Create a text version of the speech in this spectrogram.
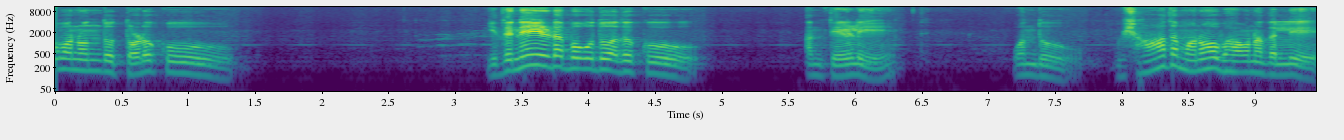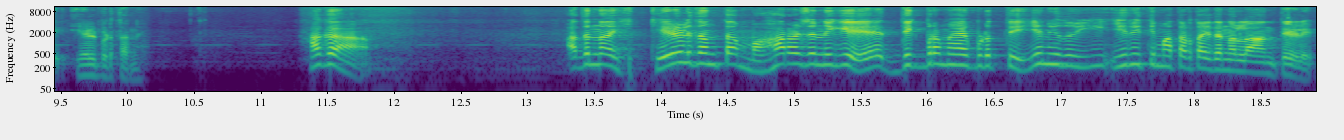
ಅವನೊಂದು ತೊಡಕು ಇದನ್ನೇ ಇಡಬಹುದು ಅದಕ್ಕೂ ಅಂತೇಳಿ ಒಂದು ವಿಷಾದ ಮನೋಭಾವನದಲ್ಲಿ ಹೇಳ್ಬಿಡ್ತಾನೆ. ಆಗ ಅದನ್ನು ಕೇಳಿದಂಥ ಮಹಾರಾಜನಿಗೆ ದಿಗ್ಭ್ರಮೆ ಆಗಿಬಿಡುತ್ತೆ. ಏನಿದು ಈ ಈ ರೀತಿ ಮಾತಾಡ್ತಾ ಇದ್ದಾನಲ್ಲ ಅಂತೇಳಿ.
